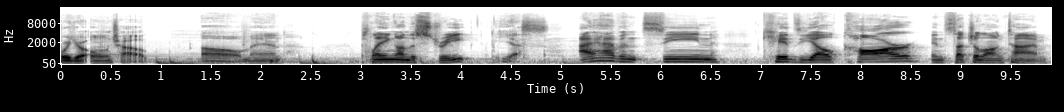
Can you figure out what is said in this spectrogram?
for your own child? Oh man. Playing on the street, Yes. I haven't seen kids yell car in such a long time.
